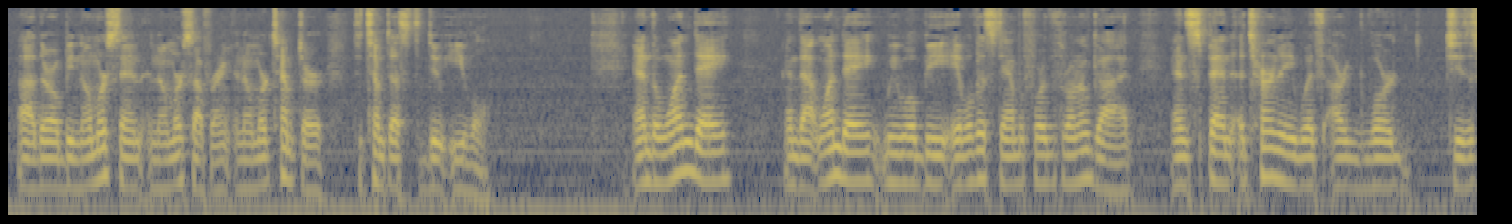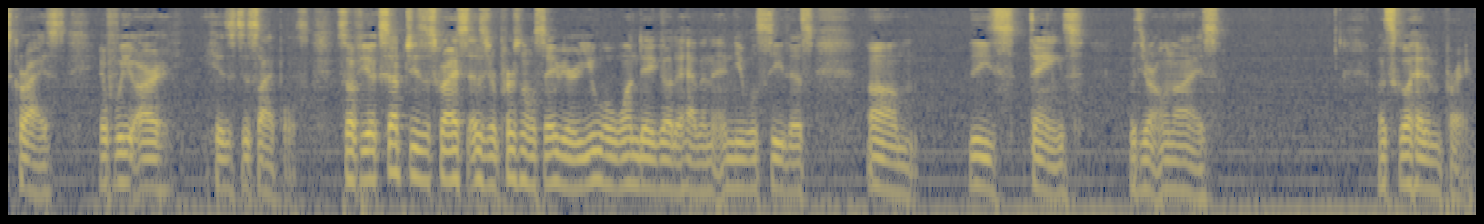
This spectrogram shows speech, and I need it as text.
uh, there will be no more sin and no more suffering and no more tempter to tempt us to do evil. And the one day, and that one day we will be able to stand before the throne of God and spend eternity with our Lord Jesus Christ if we are his disciples. So if you accept Jesus Christ as your personal savior, you will one day go to heaven and you will see this um, these things with your own eyes. Let's go ahead and pray.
